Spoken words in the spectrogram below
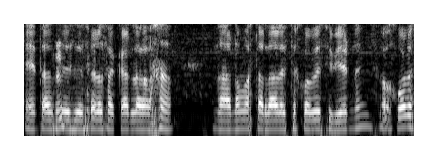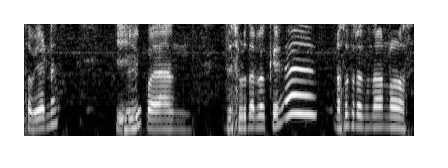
Entonces espero sacarlo. no, no más tardar este jueves y viernes, o jueves o viernes, y puedan disfrutar lo que ah, nosotros no nos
